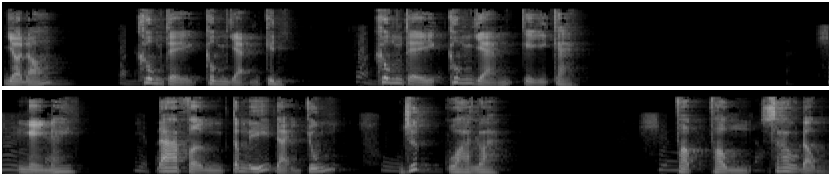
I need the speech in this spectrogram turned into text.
Do đó, không thể không giảng kinh, không thể không giảng kỹ càng. Ngày nay, đa phần tâm ý đại chúng rất qua loa. phật phòng sao động.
